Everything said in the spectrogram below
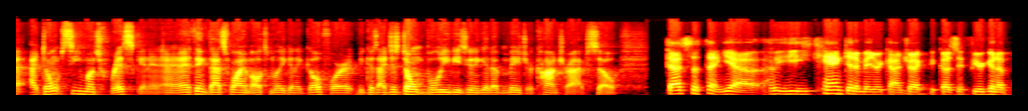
I, I don't see much risk in it, and I think that's why I'm ultimately going to go for it because I just don't believe he's going to get a major contract. So that's the thing. Yeah, he can't get a major contract because if you're going to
